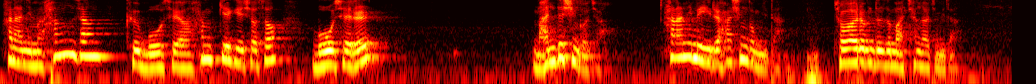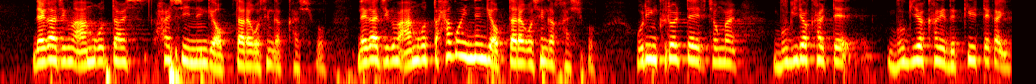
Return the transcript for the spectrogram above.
하나님은 항상 그 모세와 함께 계셔서 모세를 만드신 거죠. 하나님의 일을 하신 겁니다. 저와 여러분들도 마찬가지입니다. 내가 지금 아무것도 할 수, 할 수 있는 게 없다라고 생각하시고, 내가 지금 아무것도 하고 있는 게 없다라고 생각하시고, 우린 그럴 때 정말 무기력할 때, 무기력하게 느낄 때가 있,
